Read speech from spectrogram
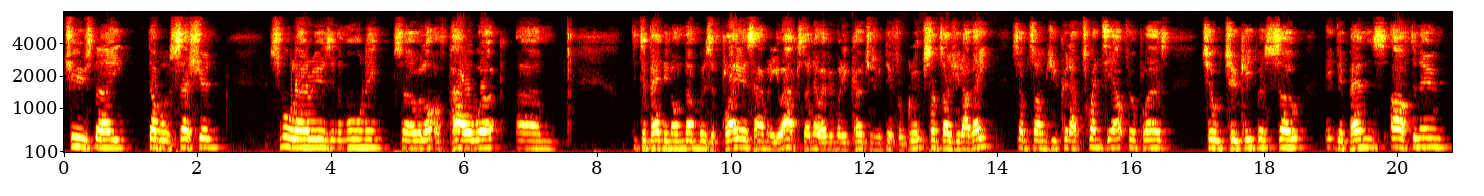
Tuesday double session, small areas in the morning, so a lot of power work. Um, depending on numbers of players, how many you have, because I know everybody coaches with different groups. Sometimes you'd have eight, sometimes you could have 20 outfield players, two, two keepers. So it depends. Afternoon,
